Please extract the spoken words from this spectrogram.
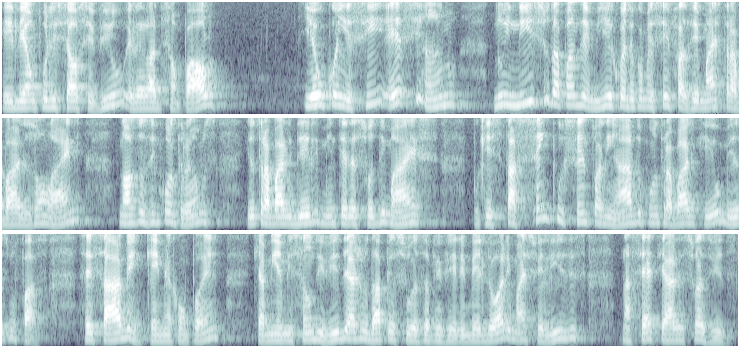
ele é um policial civil, ele é lá de São Paulo, e eu o conheci esse ano, no início da pandemia, quando eu comecei a fazer mais trabalhos online, nós nos encontramos e o trabalho dele me interessou demais porque está 100% alinhado com o trabalho que eu mesmo faço. Vocês sabem, quem me acompanha, que a minha missão de vida é ajudar pessoas a viverem melhor e mais felizes nas sete áreas de suas vidas.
